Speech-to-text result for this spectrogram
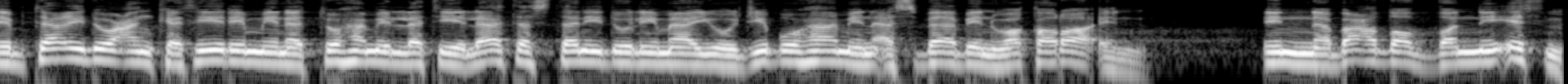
ابتعدوا عن كثير من التهم التي لا تستند لما يوجبها من أسباب وقرائن. إن بعض الظن إثم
